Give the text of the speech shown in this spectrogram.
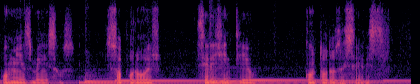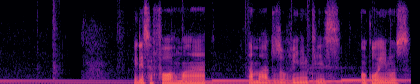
por minhas bênçãos. Só por hoje serei gentil com todos os seres. E dessa forma, amados ouvintes, concluímos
